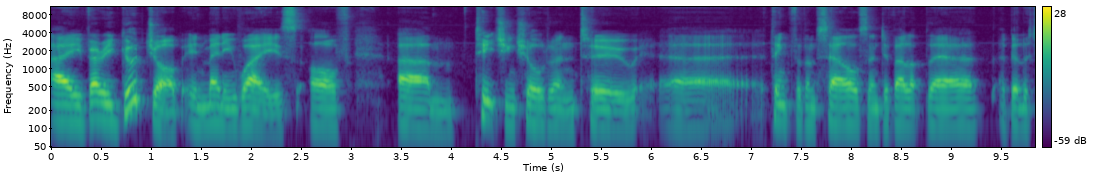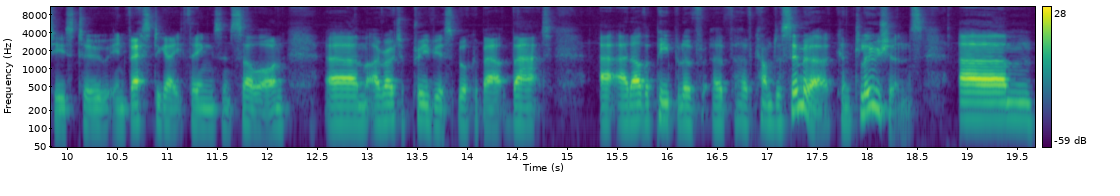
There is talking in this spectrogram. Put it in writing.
a very good job in many ways of um, teaching children to uh, think for themselves and develop their abilities to investigate things and so on um, i wrote a previous book about that uh, and other people have, have, have come to similar conclusions. Um,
